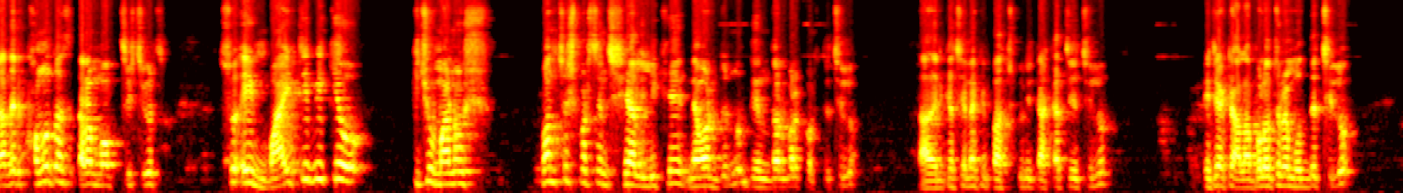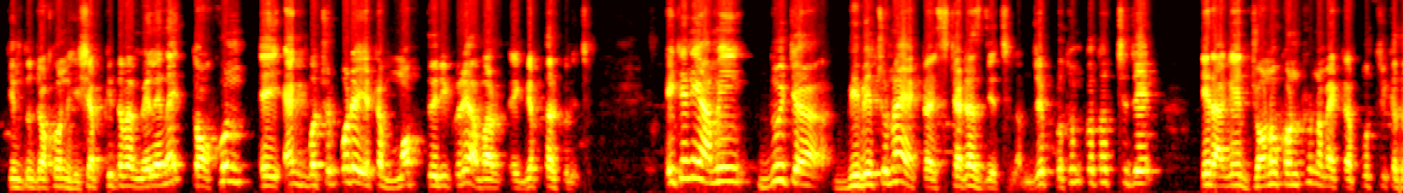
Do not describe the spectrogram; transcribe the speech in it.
যাদের ক্ষমতা আছে তারা মপ সৃষ্টি করছে। সো এই মাই টিভিকেও কিছু মানুষ পঞ্চাশ পার্সেন্ট শেয়ার লিখে নেওয়ার জন্য দিন দরবার করতেছিল। তাদের কাছে নাকি পাঁচ কোটি টাকা চেয়েছিল। এটা একটা আলাপ আলোচনার মধ্যে ছিল। কিন্তু যখন হিসাব কিতাবে মেলে নাই, তখন এই এক বছর পরে একটা মপ তৈরি করে আবার গ্রেপ্তার করেছে। এটা নিয়ে আমি দুইটা বিবেচনায় একটা স্ট্যাটাস দিয়েছিলাম যে প্রথম কথা হচ্ছে যে, এর আগে জনকণ্ঠ নামে একটা পত্রিকার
